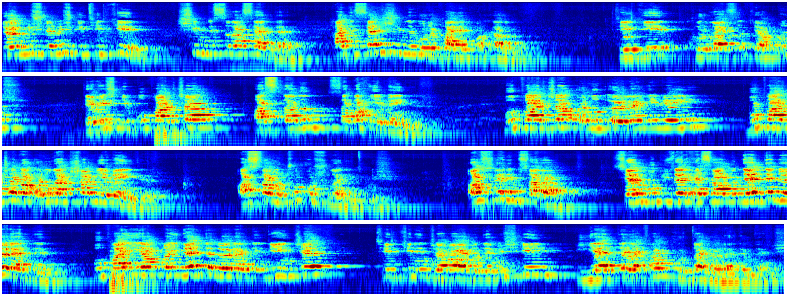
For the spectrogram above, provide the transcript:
Dönmüş demiş ki tilki, şimdi sıra sende. Hadi sen şimdi bunu pay et bakalım. Tilki kurnazlık yapmış. Demiş ki bu parça aslanın sabah yemeğidir. Bu parça onun öğlen yemeği, bu parça da onun akşam yemeğidir. Aslanın çok hoşuna gitmiş. Aferin sana. Sen bu güzel hesabı nereden öğrendin? Bu payı yapmayı nereden öğrendin deyince tilkinin cevabı demiş ki yerde yatan kurttan öğrendim demiş.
